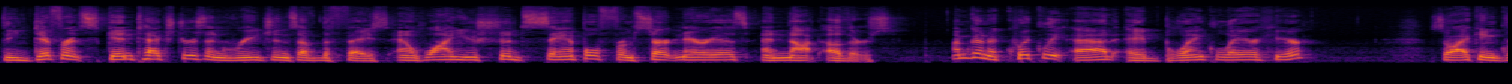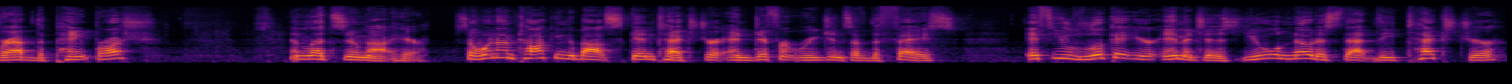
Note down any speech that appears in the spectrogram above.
the different skin textures and regions of the face and why you should sample from certain areas and not others. I'm going to quickly add a blank layer here so I can grab the paintbrush and let's zoom out here. So when I'm talking about skin texture and different regions of the face, if you look at your images, you will notice that the texture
